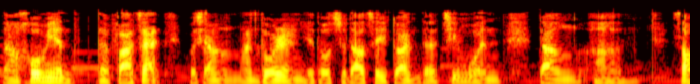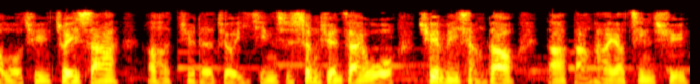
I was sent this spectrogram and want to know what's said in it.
那后面的发展，我想蛮多人也都知道这一段的经文。当呃扫罗去追杀，呃觉得就已经是胜券在握，却没想到，那当他要进去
